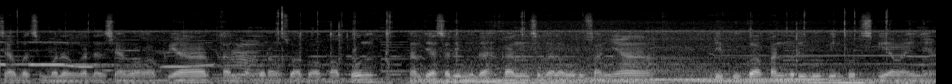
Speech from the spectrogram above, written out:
Sahabat semua dalam keadaan sehat walafiat Tanpa kurang suatu apa pun Nantiasa dimudahkan segala urusannya Dibukakan beribu pintu rezeki lainnya.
